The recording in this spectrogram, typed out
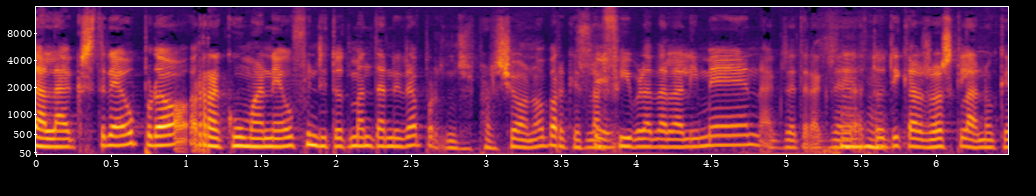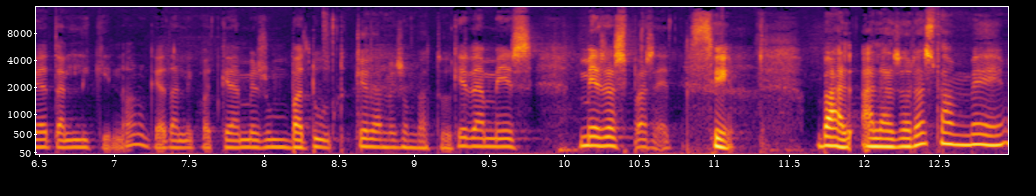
te l'extreu, però recomaneu fins i tot mantenir-la per, doncs per això, no? perquè és la Sí. fibra de l'aliment, etc etc. Tot i que aleshores, clar, no queda tan líquid, no? no queda tan liquid, queda més un batut, Queda més un batut. queda més, més espaset. Sí. Val, aleshores també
